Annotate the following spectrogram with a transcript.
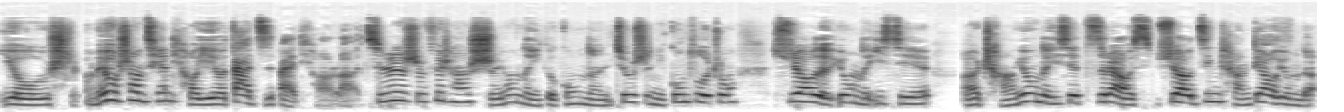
有是没有上千条，也有大几百条了。其实是非常实用的一个功能，就是你工作中需要的用的一些呃常用的一些资料，需要经常调用的，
